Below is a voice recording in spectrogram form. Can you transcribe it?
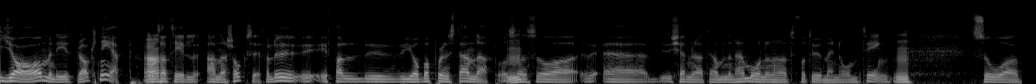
ja, men det är ett bra knep Ja. att ta till annars också. Ifall du, ifall du jobbar på en stand-up och Mm. sen så eh, känner du att ja, men den här månaden har jag inte fått ur mig någonting. Mm. Så,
